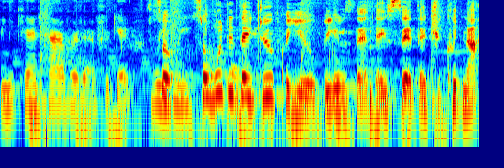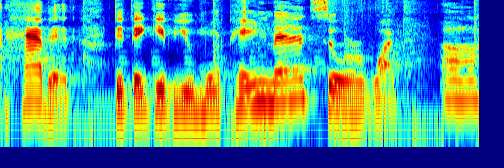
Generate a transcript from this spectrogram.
and you can't have it." I forget three so, weeks. So, before. what did they do for you? Being that they said that you could not have it, did they give you more pain meds or what? Uh,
